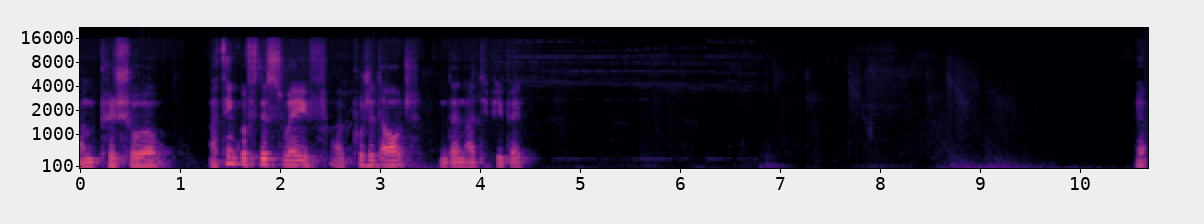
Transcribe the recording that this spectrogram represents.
I'm pretty sure. I think with this wave, I push it out and then I TP back. Yeah.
